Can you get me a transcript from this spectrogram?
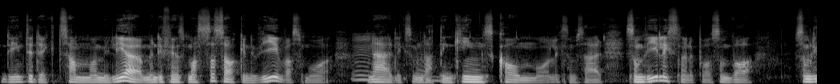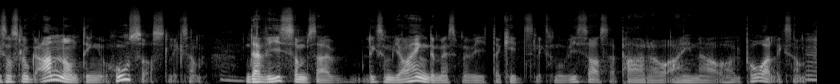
det är inte direkt samma miljö, men det finns massa saker när vi var små, när liksom Latin Kings kom och liksom så här, som vi lyssnade på som var, som liksom slog an någonting hos oss liksom. Där vi som så här, liksom jag hängde mest med vita kids liksom, och vi sa så här para och aina och höll på liksom.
